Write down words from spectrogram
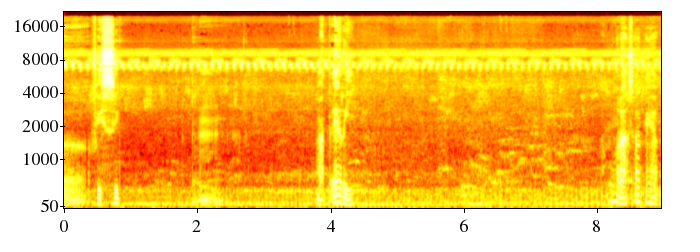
uh, fisik hmm, materi. Aku ngerasa kayak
